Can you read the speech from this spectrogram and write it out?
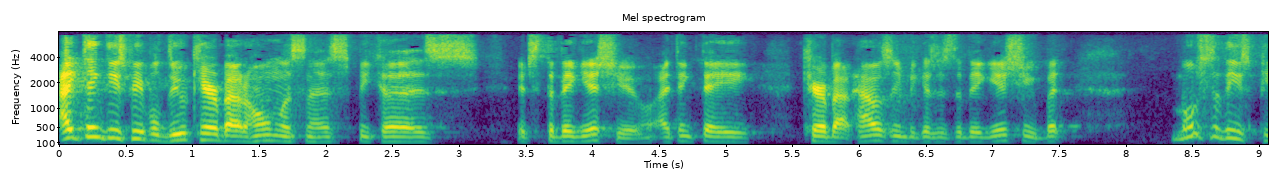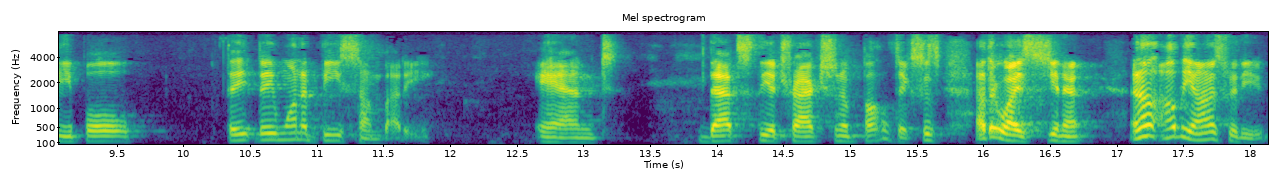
I think these people do care about homelessness because it's the big issue. I think they care about housing because it's the big issue. But most of these people, they, they want to be somebody. And that's the attraction of politics. Because otherwise, you know, and I'll, I'll be honest with you,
